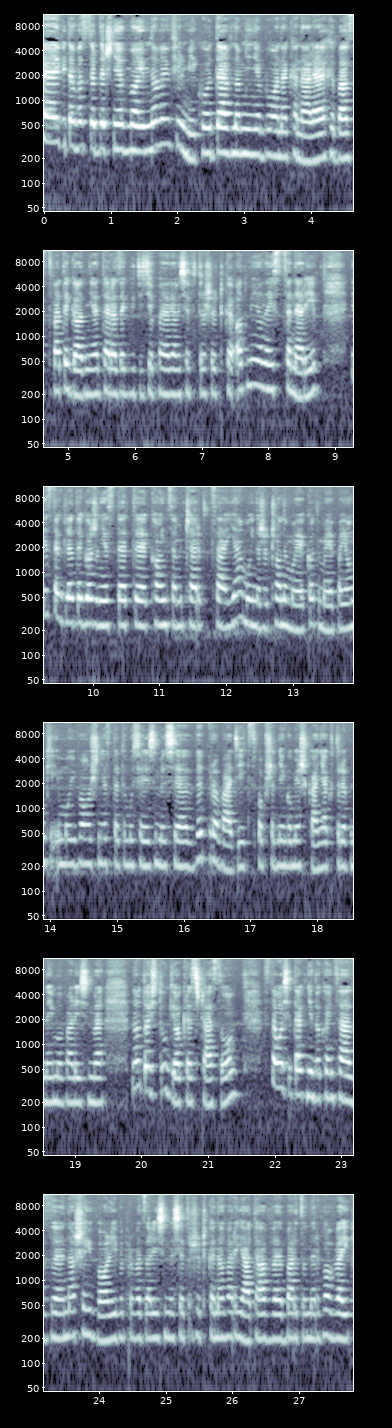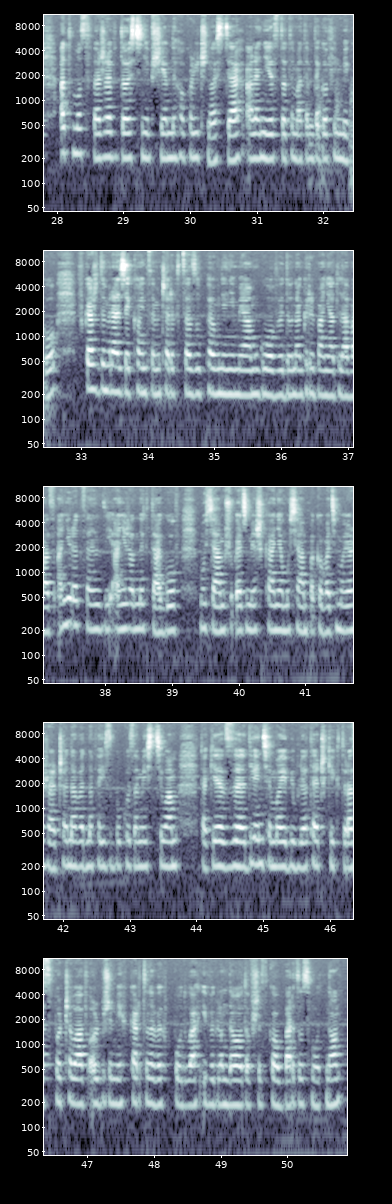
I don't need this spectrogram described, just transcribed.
Hej, witam Was serdecznie w moim nowym filmiku. Dawno mnie nie było na kanale, chyba z dwa tygodnie. Teraz, jak widzicie, pojawiam się w troszeczkę odmienionej scenerii. Jest tak dlatego, że niestety końcem czerwca ja, mój narzeczony, moje koty, moje pająki i mój wąż niestety musieliśmy się wyprowadzić z poprzedniego mieszkania, które wynajmowaliśmy no dość długi okres czasu. Stało się tak nie do końca z naszej woli. Wyprowadzaliśmy się troszeczkę na wariata w bardzo nerwowej atmosferze, w dość nieprzyjemnych okolicznościach, ale nie jest to tematem tego filmiku. W każdym razie końcem czerwca zupełnie nie miałam głowy do nagrywania dla Was ani recenzji, ani żadnych tagów. Musiałam szukać mieszkania, musiałam pakować moje rzeczy. Nawet na Facebooku zamieściłam takie zdjęcie mojej biblioteczki, która spoczęła w olbrzymich kartonowych pudłach i wyglądało to wszystko bardzo smutno.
